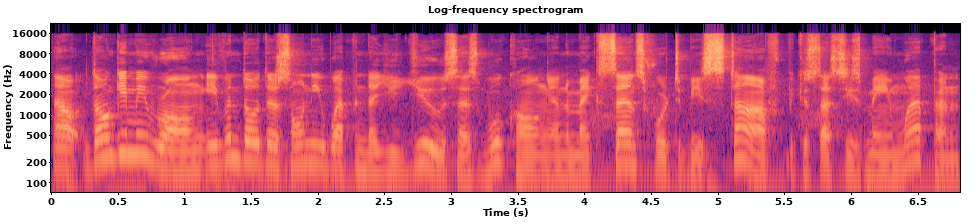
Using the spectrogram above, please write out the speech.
Now, don't get me wrong, even though there's only weapon that you use as Wukong and it makes sense for it to be stuff, because that's his main weapon,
